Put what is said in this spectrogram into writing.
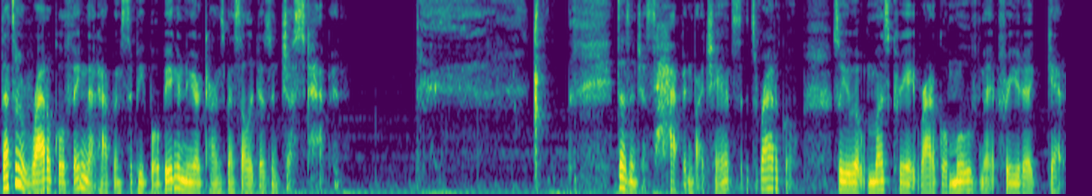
That's a radical thing that happens to people. Being a New York Times bestseller doesn't just happen. it doesn't just happen by chance, it's radical. So you must create radical movement for you to get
